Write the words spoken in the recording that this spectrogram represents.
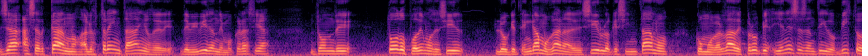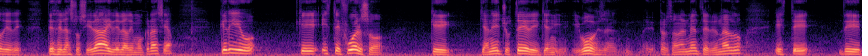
ya acercarnos a los 30 años de, de vivir en democracia, donde todos podemos decir lo que tengamos ganas de decir, lo que sintamos como verdades propias y en ese sentido, visto desde, la sociedad y de la democracia, creo que este esfuerzo que, han hecho ustedes y, vos eh, personalmente, Leonardo, este, de,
